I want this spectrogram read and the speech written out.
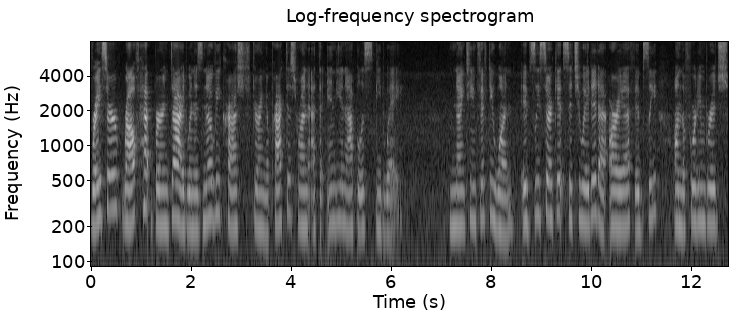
racer Ralph Hepburn died when his Novi crashed during a practice run at the Indianapolis Speedway. 1951, Ibsley Circuit, situated at RAF Ibsley on the Fordingbridge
